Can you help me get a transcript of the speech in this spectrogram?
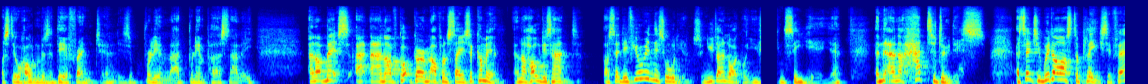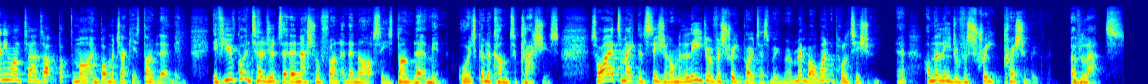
I still hold him as a dear friend. Yeah? He's a brilliant lad, brilliant personality. And I've met, and I've got Graham up on stage. Said, come here. And I hold his hand. I said, if you're in this audience and you don't like what you can see here, yeah? And, and I had to do this. Essentially, we'd ask the police, if anyone turns up Dr. Martens bomber jackets, don't let them in. If you've got intelligence at their National Front and they're Nazis, don't let them in, or it's going to come to clashes. So I had to make the decision. I'm a leader of a street protest movement. Remember, I weren't a politician. Yeah? I'm the leader of a street pressure movement of lads,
